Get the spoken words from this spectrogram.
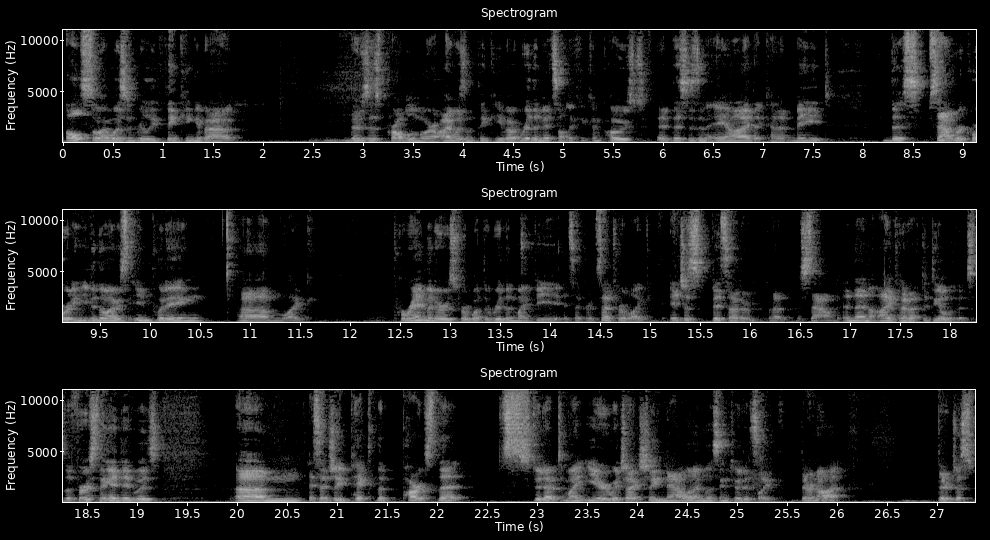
also, I wasn't really thinking about. There's this problem where I wasn't thinking about rhythm. It's not like a composed. uh, This is an AI that kind of made this sound recording, even though I was inputting um, like parameters for what the rhythm might be, et cetera, et cetera. Like it just spits out a, a sound, and then I kind of have to deal with it. So the first thing I did was um, essentially pick the parts that stood out to my ear, which actually now when I'm listening to it, it's like they're not. They're just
